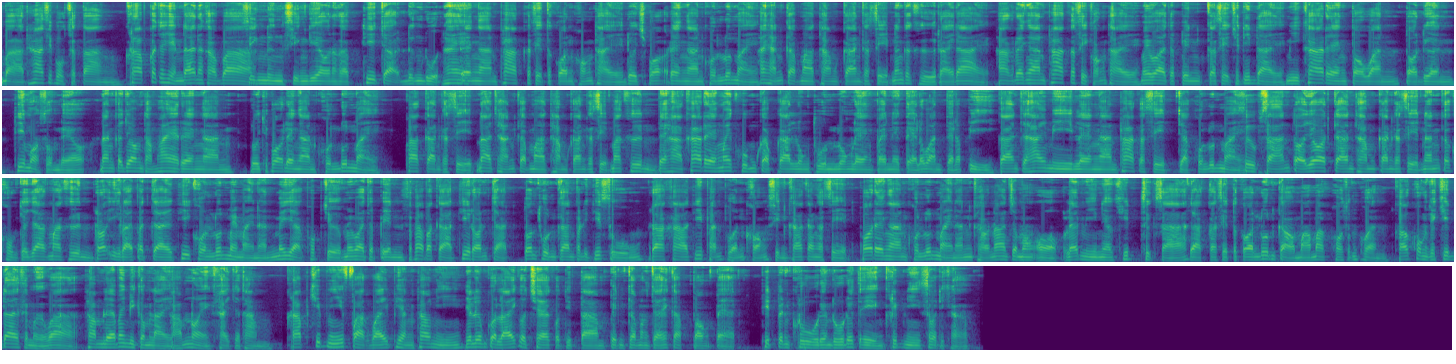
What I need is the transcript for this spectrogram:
101 บาท 56 สตางค์ ครับก็จะเห็นได้นะครับว่าสิ่งหนึ่งสิ่งเดียวนะครับที่จะดึงดูดให้แรงงานภาคเกษตรกรของไทย โดยเฉพาะแรงงานคนรุ่นใหม่ให้หันกลับมาทำการเกษตรนั่นก็คือรายได้ หากแรงงานภาคเกษตรของไทย ไม่ว่าจะเป็นเกษตรชนิดใด มีค่าแรงต่อวันต่อเดือนที่เหมาะสมแล้ว นั่นก็ย่อมทำให้แรงงาน โดยเฉพาะแรงงานคนรุ่นใหม่ ภาคการเกษตรน่าจะหันกลับมาทำการเกษตรมากขึ้น แต่หากค่าแรงไม่คุ้มกับการลงทุนลงแรงไปในแต่ละวันแต่ละปี การจะให้มีแรงงานภาคเกษตรจากคนรุ่นใหม่ สืบสารต่อยอดการทำการเกษตรนั้นก็คงจะยากมากขึ้น เพราะอีกหลายปัจจัยที่คนรุ่นใหม่ๆนั้น ไม่อยากพบเจอไม่ว่าจะเป็นสภาพอากาศที่ร้อนจัด ต้นทุนการผลิตที่สูง ราคาที่ผันผวนของสินค้าการเกษตร เพราะแรงงานคนรุ่นใหม่นั้นเขาน่าจะมองออก และมีแนวคิดศึกษาจากเกษตรกรรุ่นเก่ามามากพอสมควร เขาคงจะคิดได้เสมอว่าทำแล้วไม่มีกำไรถามหน่อยใครจะทำครับคลิปนี้ฝากไว้เพียงเท่านี้อย่าลืมมกดไลค์ กดแชร์ กดติดตาม เป็นกำลังใจให้กับตอง 8 ผิดเป็นครูเรียนรู้ด้วยตัวเอง คลิปนี้ สวัสดีครับ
